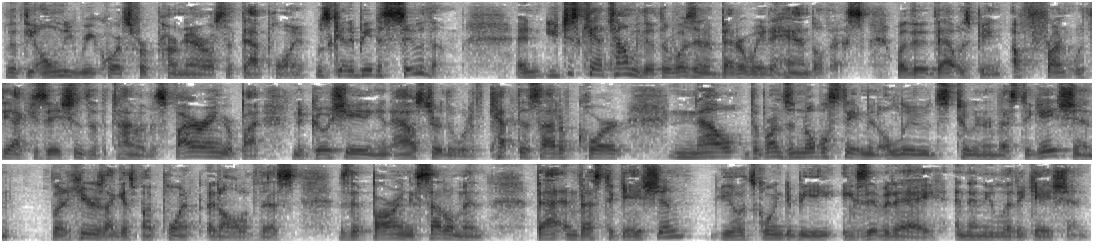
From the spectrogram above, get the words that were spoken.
that the only recourse for Parneros at that point was going to be to sue them. And you just can't tell me that there wasn't a better way to handle this, whether that was being upfront with the accusations at the time of his firing or by negotiating an ouster that would have kept this out of court. Now, the Barnes Noble statement alludes to an investigation. But here's, I guess, my point in all of this is that barring a settlement, that investigation, you know, it's going to be exhibit A in any litigation.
